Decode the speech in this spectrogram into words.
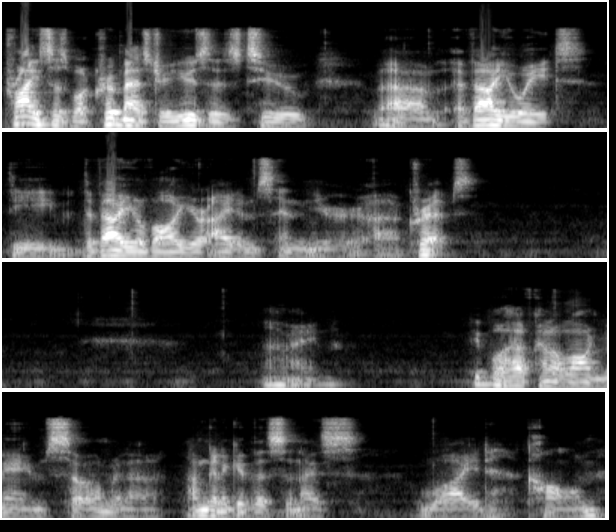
price is what CribMaster uses to uh, evaluate the, the value of all your items in your uh, cribs. All right. People have kind of long names, so I'm gonna I'm gonna give this a nice wide column,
